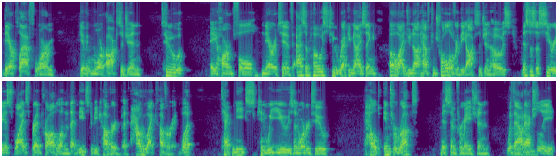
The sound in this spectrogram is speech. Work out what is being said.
their platform giving more oxygen to a harmful narrative as opposed to recognizing oh i do not have control over the oxygen hose. This is a serious widespread problem that needs to be covered but how do i cover it? What techniques can we use in order to help interrupt misinformation without mm-hmm. actually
